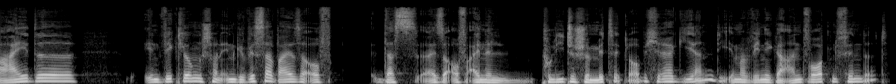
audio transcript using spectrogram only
beide Entwicklungen schon in gewisser Weise auf das, also auf eine politische Mitte, glaube ich, reagieren, die immer weniger Antworten findet.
